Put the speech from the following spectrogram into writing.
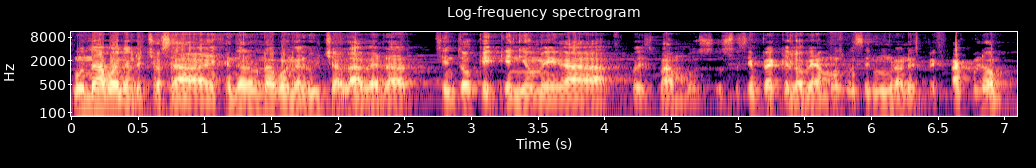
una buena lucha, o sea, en general una buena lucha, la verdad, siento que Kenny Omega, pues vamos, o sea, siempre que lo veamos va a ser un gran espectáculo.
